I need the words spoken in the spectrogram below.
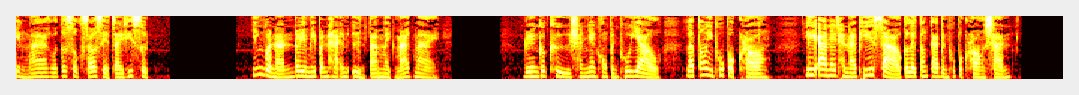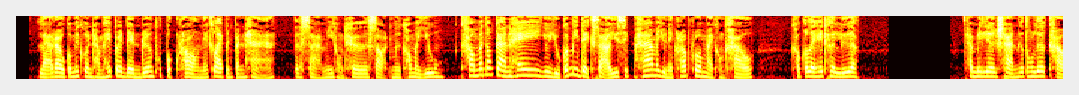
อย่างมากแล้วก็โศกเศร้าเสียใจที่สุด ยิ่งกว่านั้นเรายังมีปัญหาอื่น ๆ ตามมาอีกมากมาย เรื่องก็คือฉันยังคงเป็นผู้เยาว์และต้องมีผู้ปกครอง ลีอาในฐานะพี่สาวก็เลยต้องกลายเป็นผู้ปกครองฉัน และเราก็ไม่ควรทำให้ประเด็นเรื่องผู้ปกครองนี้กลายเป็นปัญหา แต่สามีของเธอสอดมือเข้ามายุ่ง เขาไม่ต้องการให้อยู่ ๆ ก็มีเด็กสาวอายุสิบห้ามาอยู่ในครอบครัวใหม่ของเขา เขาก็เลยให้เธอเลือก ถ้าไม่เลือกฉันก็ต้องเลือกเขา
